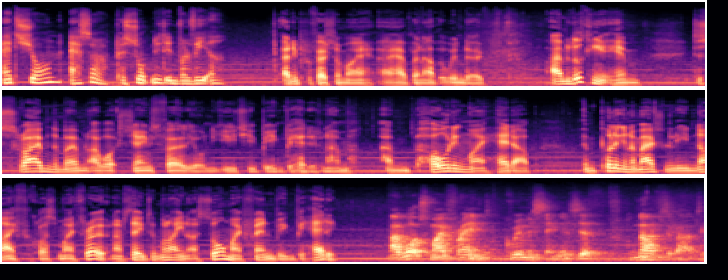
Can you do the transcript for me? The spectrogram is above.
At Sean er så personligt involveret. any professional I, I have went out the window. I'm looking at him, describing the moment I watched James Foley on YouTube being beheaded, and I'm I'm holding my head up and pulling an imaginary knife across my throat, and I'm saying to him, "Well, you know, I saw my friend being beheaded." I watched my friend grimacing as if knife's about to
